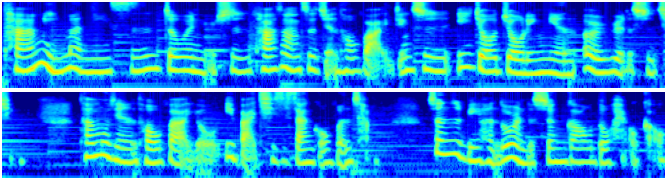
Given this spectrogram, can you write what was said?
塔米曼尼斯这位女士，她上次剪头发已经是一九九零年二月的事情。她目前的头发有一百七十三公分长，甚至比很多人的身高都还要高。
